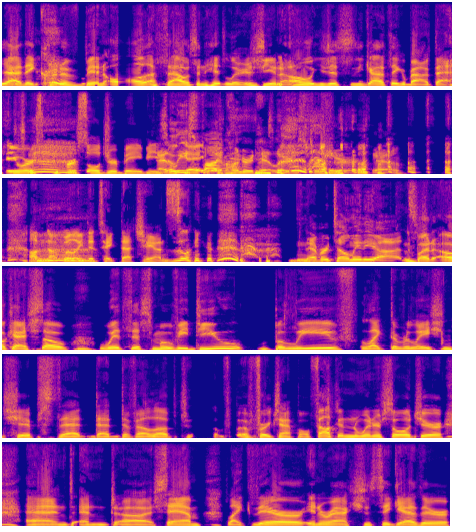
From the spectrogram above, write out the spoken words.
yeah, they could have been all a thousand Hitlers. You know, you just you got to think about that. they were super soldier babies, At okay? least 500 Hitlers for sure. Yeah. I'm not willing to take that chance. Never tell me the odds. But okay, so with this movie, do you believe like the relationships that that developed? For example, Falcon and Winter Soldier and and uh, Sam, like their interactions together,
